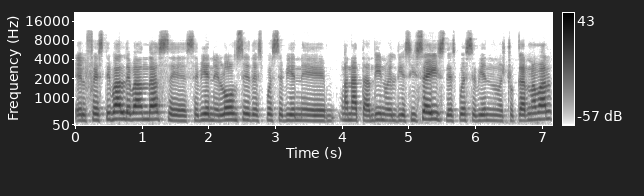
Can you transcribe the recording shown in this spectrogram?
el Festival de Bandas eh, se viene el 11, después se viene Anatandino el 16, después se viene nuestro carnaval.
